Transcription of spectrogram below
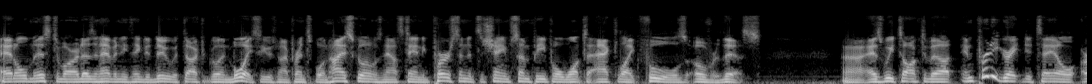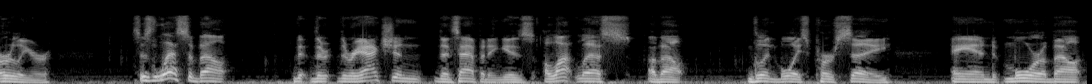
at Ole Miss tomorrow doesn't have anything to do with Dr. Glenn Boyce. He was my principal in high school and was an outstanding person. It's a shame some people want to act like fools over this. Uh, as we talked about in pretty great detail earlier, this is less about the, the, the reaction that's happening is a lot less about Glenn Boyce per se and more about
